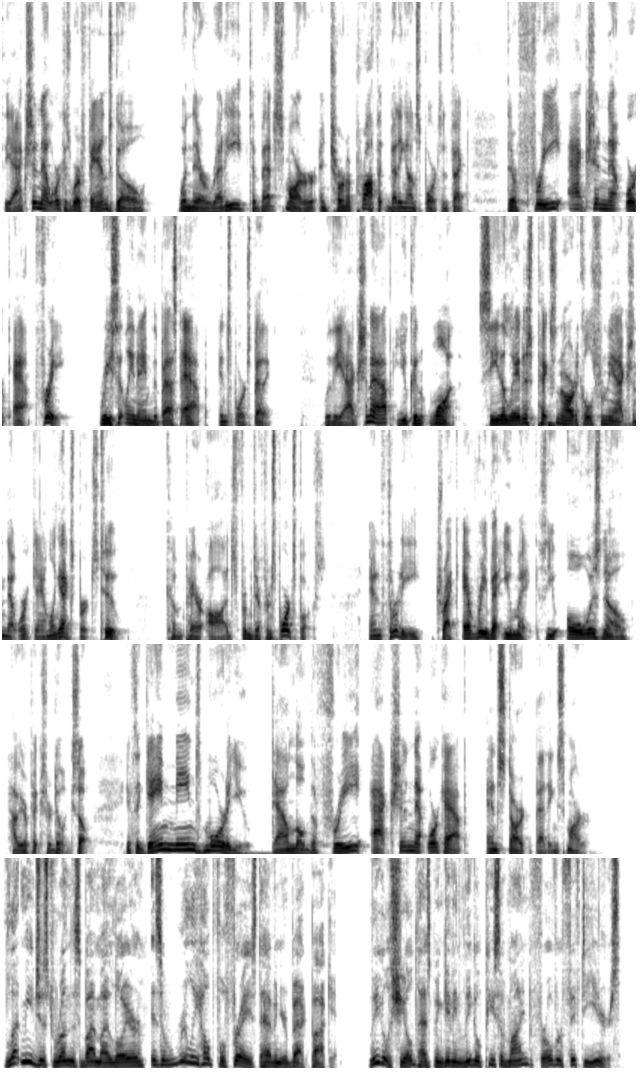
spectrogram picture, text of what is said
The Action Network is where fans go when they're ready to bet smarter and turn a profit betting on sports. In fact, their free Action Network app, free, recently named the best app in sports betting. With the Action app, you can one, see the latest picks and articles from the Action Network gambling experts, two, compare odds from different sports books, and three, track every bet you make so you always know how your picks are doing. So, if the game means more to you, download the free Action Network app and start betting smarter. Let me just run this by my lawyer is a really helpful phrase to have in your back pocket. Legal Shield has been giving legal peace of mind for over 50 years.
